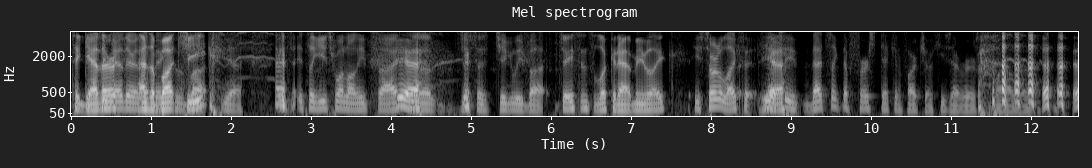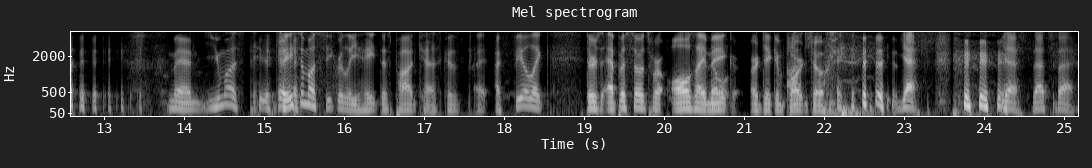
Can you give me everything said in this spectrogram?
together, Together, as a butt cheek. Yeah. It's, it's like each one on each side. Yeah. and then just says jiggly butt. Jason's looking at me like, He sort of likes it. He Yeah. actually that's like the first dick and fart joke he's ever smiled at. man, you must. Jason must secretly hate this podcast because I, I feel like there's episodes where alls I make are dick and fart jokes. yes. yes, that's fact.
